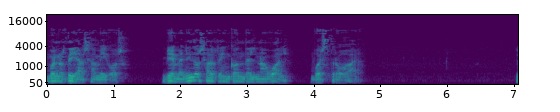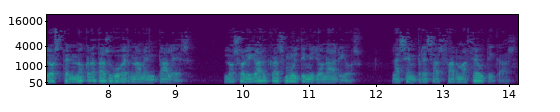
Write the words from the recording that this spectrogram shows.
Buenos días, amigos. Bienvenidos al Rincón del Nahual, vuestro hogar. Los tecnócratas gubernamentales, los oligarcas multimillonarios, las empresas farmacéuticas,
